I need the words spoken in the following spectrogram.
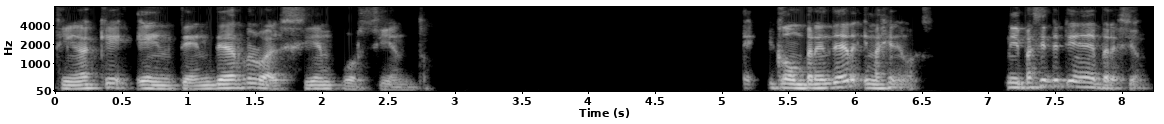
tenga que entenderlo al 100%. Eh, comprender, imaginemos, mi paciente tiene depresión.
